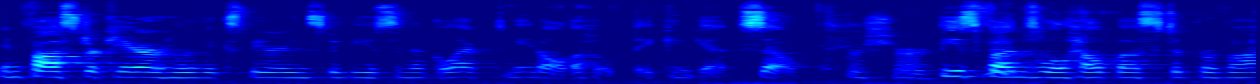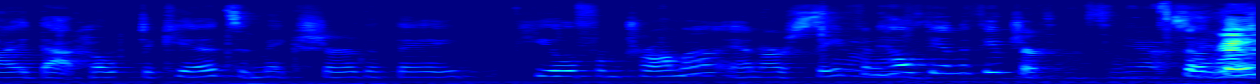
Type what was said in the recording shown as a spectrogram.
in foster care who have experienced abuse and neglect need all the hope they can get. So For sure. these funds will help us to provide that hope to kids and make sure that they heal from trauma and are safe and healthy in the future. So thank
